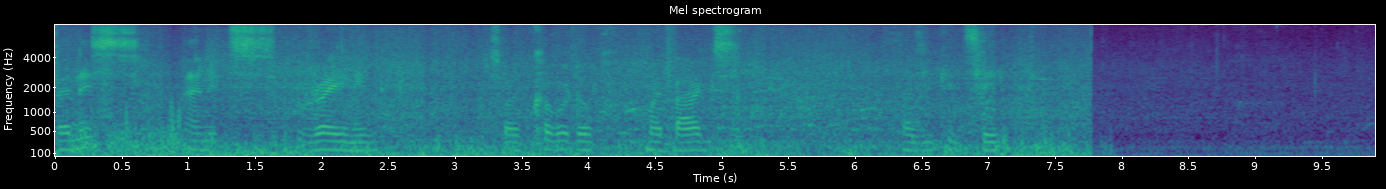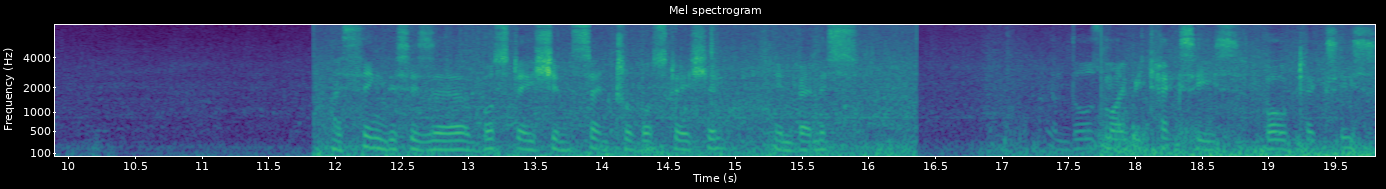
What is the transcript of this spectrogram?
Venice and it's raining, so I've covered up my bags as you can see. I think this is a bus station, central bus station in Venice. And those might be taxis, boat taxis.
